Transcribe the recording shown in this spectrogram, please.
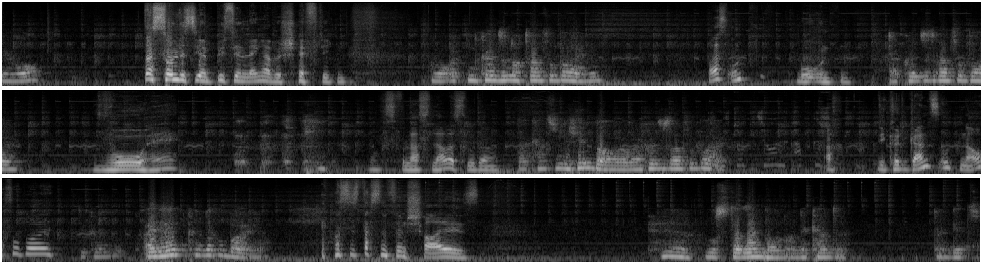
Ja. Das sollte sie ein bisschen länger beschäftigen. Aber unten können sie noch dran vorbei, ne? Was? Unten? Wo unten? Da können sie dran vorbei. Wo, hä? Was laberst du da? Da kannst du nicht hinbauen, aber da können sie dran vorbei. Abgeschlossen. Die können ganz unten auch vorbei? Die können, Einheiten können da vorbei, ja. Was ist das denn für ein Scheiß? Ja, musst da lang bauen an der Kante. Dann geht's.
